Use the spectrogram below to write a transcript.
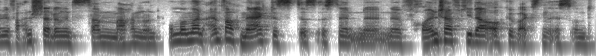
schöne Veranstaltungen zusammen machen und wo man einfach merkt, das, das ist eine, eine Freundschaft, die da auch gewachsen ist und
